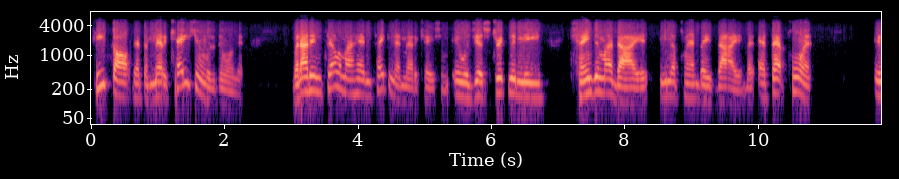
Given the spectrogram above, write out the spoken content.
He thought that the medication was doing it. But I didn't tell him I hadn't taken that medication. It was just strictly me changing my diet, eating a plant based diet. But at that point, it,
